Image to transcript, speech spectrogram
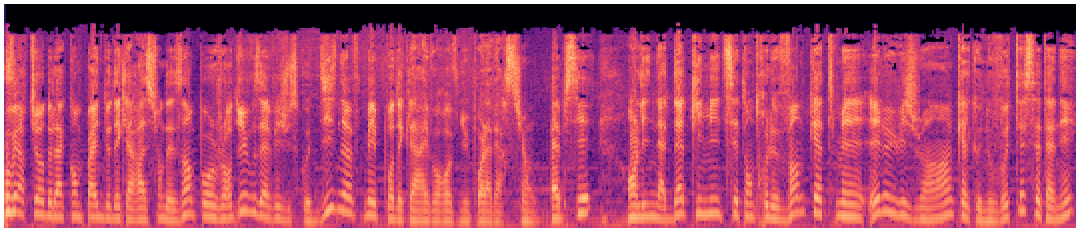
Ouverture de la campagne de déclaration des impôts aujourd'hui. Vous avez jusqu'au 19 mai pour déclarer vos revenus pour la version papier. En ligne, la date limite, c'est entre le 24 mai et le 8 juin. Quelques nouveautés cette année.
